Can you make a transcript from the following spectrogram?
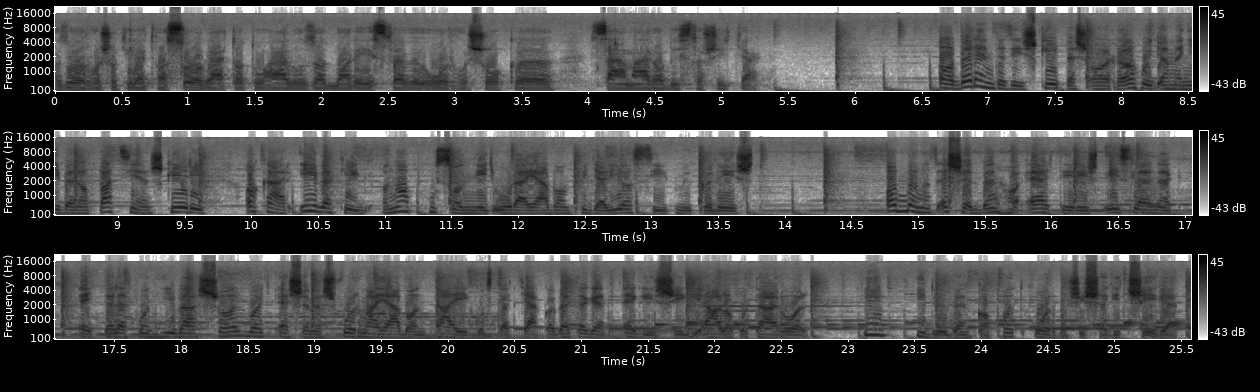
az orvosok, illetve a szolgáltató hálózatban résztvevő orvosok számára biztosítják. A berendezés képes arra, hogy amennyiben a paciens kéri, akár évekig a nap 24 órájában figyeli a szívműködést. Abban az esetben, ha eltérést észlelnek, egy telefonhívással vagy SMS formájában tájékoztatják a beteget egészségi állapotáról, így időben kaphat orvosi segítséget.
